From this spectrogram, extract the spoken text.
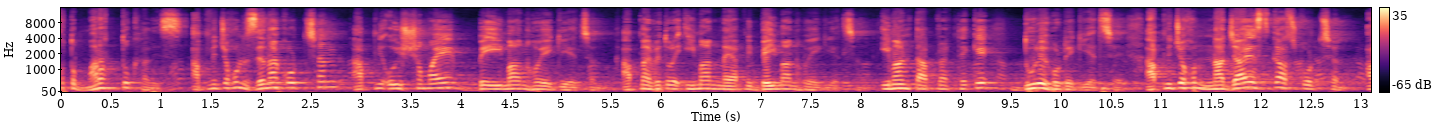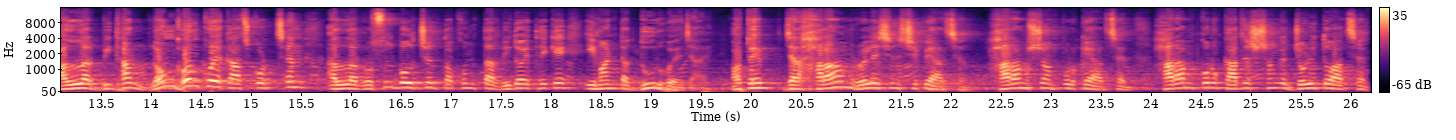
কত মারাত্মক হাদিস। আপনি যখন জেনা করছেন, আপনি ওই সময়ে বেঈমান হয়ে গিয়েছেন। আপনার ভেতরে ইমান নাই, আপনি বেইমান হয়ে গিয়েছেন। ইমানটা আপনার থেকে দূরে হটে গিয়েছে। আপনি যখন নাজায়েজ কাজ করছেন, আল্লাহর বিধান লঙ্ঘন করে কাজ করছেন, আল্লাহর রসুল বলছেন, তখন তার হৃদয় থেকে ইমানটা দূর হয়ে যায়। অতএব যারা হারাম রিলেশনশিপে আছেন, হারাম সম্পর্কে আছেন, হারাম কোনো কাজের সঙ্গে জড়িত আছেন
